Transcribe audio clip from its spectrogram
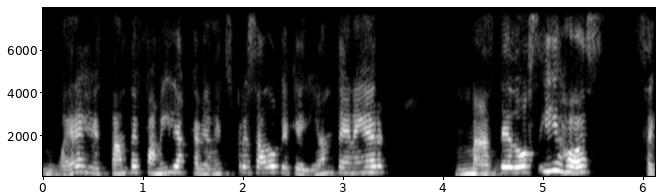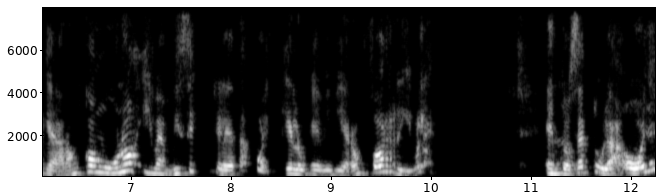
mujeres gestantes, familias que habían expresado que querían tener más de dos hijos, se quedaron con uno y van en bicicleta porque lo que vivieron fue horrible. Entonces tú la oyes,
